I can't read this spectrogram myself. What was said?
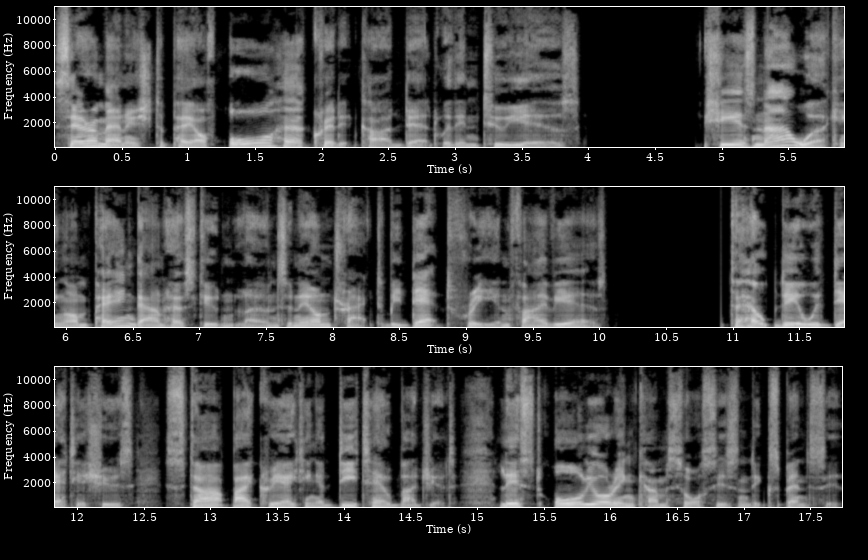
Sarah managed to pay off all her credit card debt within two years. She is now working on paying down her student loans and is on track to be debt free in five years. To help deal with debt issues, start by creating a detailed budget. List all your income sources and expenses.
